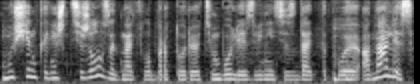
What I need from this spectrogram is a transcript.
мужчин, конечно, тяжело загнать в лабораторию, а тем более, извините, сдать такой uh-huh. анализ,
